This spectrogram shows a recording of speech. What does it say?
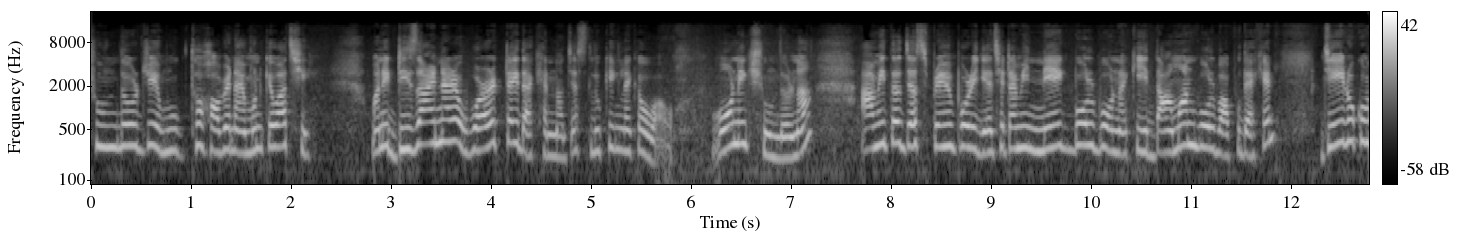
সৌন্দর্যে মুগ্ধ হবে না এমন কেউ আছি? মানে ডিজাইনার ওয়ার্কটাই দেখেন না just looking like a wow অনেক সুন্দর না? আমি তো জাস্ট প্রেমে পড়ে গিয়েছি, এটা আমি নেক বলব নাকি দামান বলব আপু দেখেন? যেই রকম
